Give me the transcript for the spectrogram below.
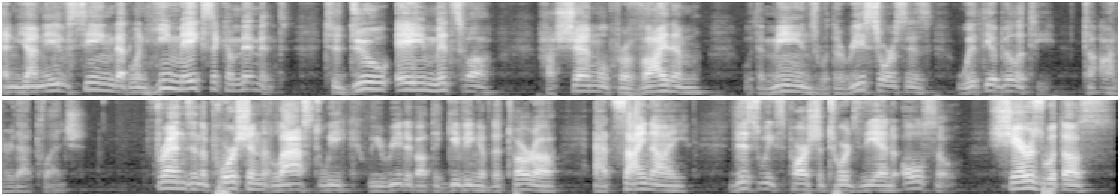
And Yaniv, seeing that when he makes a commitment to do a mitzvah, Hashem will provide him with the means, with the resources, with the ability to honor that pledge. Friends, in the portion last week, we read about the giving of the Torah at Sinai. This week's Parsha, towards the end, also shares with us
